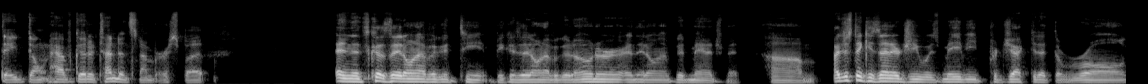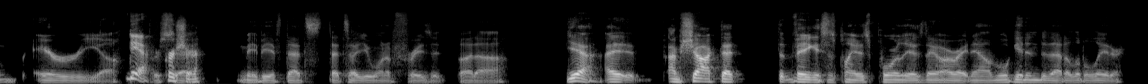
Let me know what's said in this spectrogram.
they don't have good attendance numbers, but and it's because they don't have a good team because they don't have a good owner and they don't have good management. Um, I just think his energy was maybe projected at the wrong area. Yeah, for se. sure. Maybe if that's that's how you want to phrase it, but uh, yeah, I I'm shocked that the Vegas is playing as poorly as they are right now, and we'll get into that a little later.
